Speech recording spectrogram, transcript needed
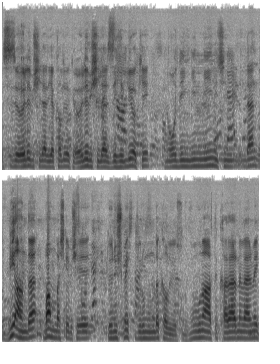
size öyle bir şeyler yakalıyor ki, öyle bir şeyler zehirliyor ki o dinginliğin içinden bir anda bambaşka bir şeye dönüşmek durumunda kalıyorsunuz. Buna artık kararını vermek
